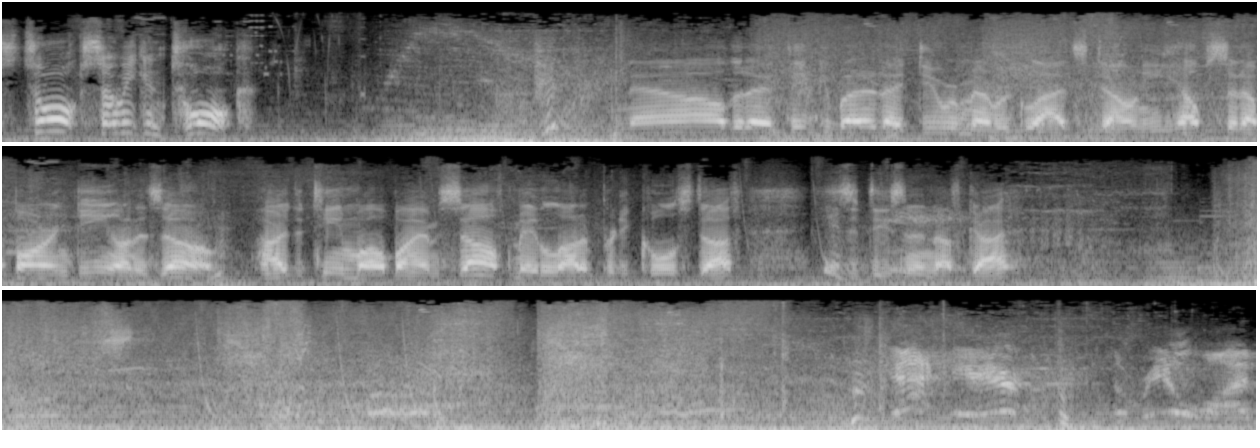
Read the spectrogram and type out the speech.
Kill those Torks so we can talk. Now that I think about it, I do remember Gladstone. He helped set up R&D on his own. Hired the team all by himself, made a lot of pretty cool stuff. He's a decent enough guy. Jack here, the real one.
